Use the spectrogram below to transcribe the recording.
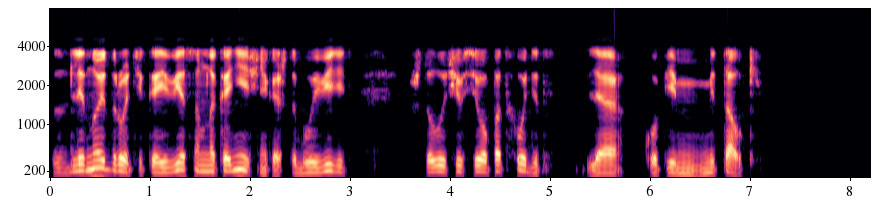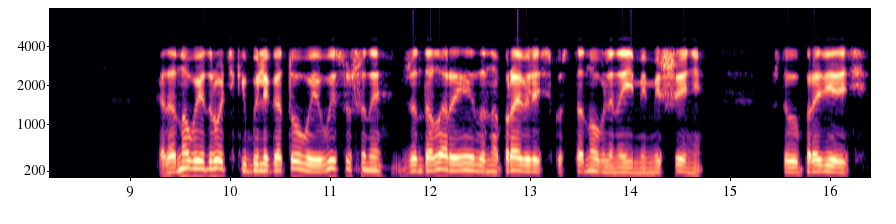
с длиной дротика и весом наконечника, чтобы увидеть, что лучше всего подходит для копья металки. Когда новые дротики были готовы и высушены, Джандалар и Эйла направились к установленной ими мишени – чтобы проверить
